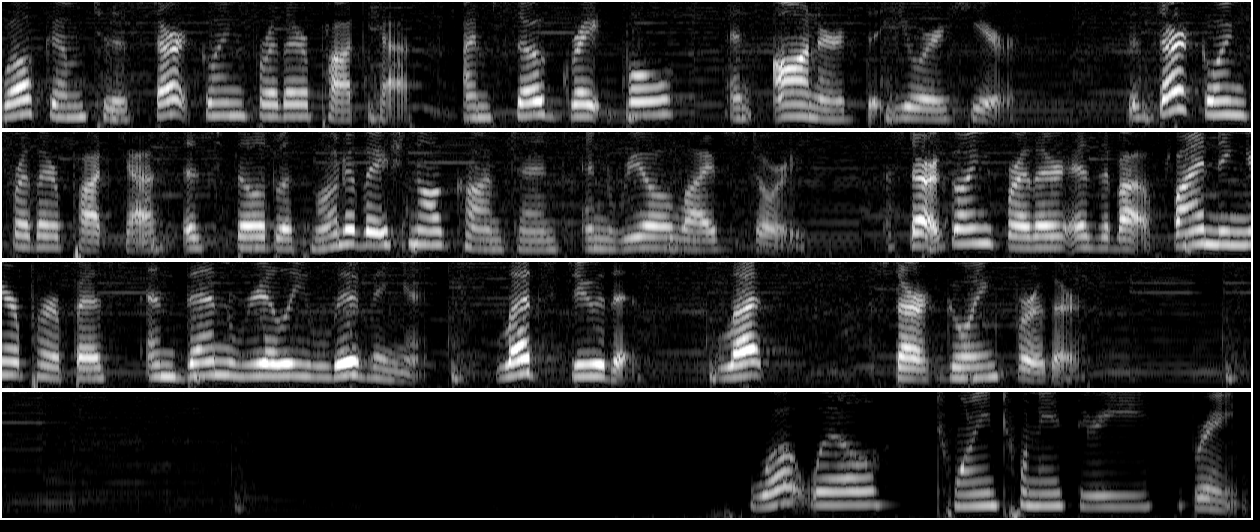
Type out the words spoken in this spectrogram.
Welcome to the Start Going Further podcast. I'm so grateful and honored that you are here. The Start Going Further podcast is filled with motivational content and real life stories. Start Going Further is about finding your purpose and then really living it. Let's do this. Let's start going further. What will 2023 bring?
